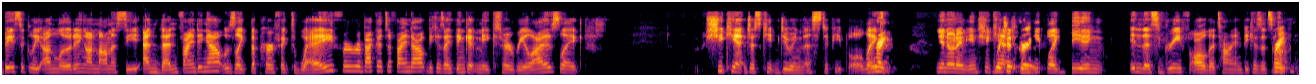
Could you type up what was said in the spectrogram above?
basically unloading on Mama C and then finding out was like the perfect way for Rebecca to find out because I think it makes her realize like she can't just keep doing this to people. Like right. You know what I mean? She can't Which is great. keep like being in this grief all the time because it's right. not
